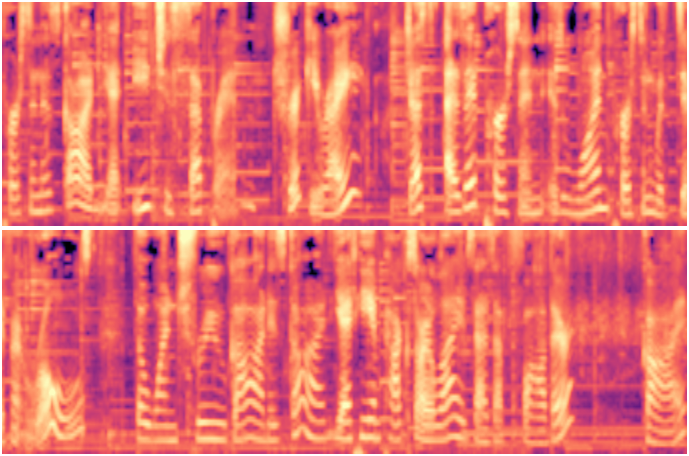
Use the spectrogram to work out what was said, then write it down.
person is God, yet each is separate. Tricky, right? Just as a person is one person with different roles, the one true God is God, yet He impacts our lives as a Father, God,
